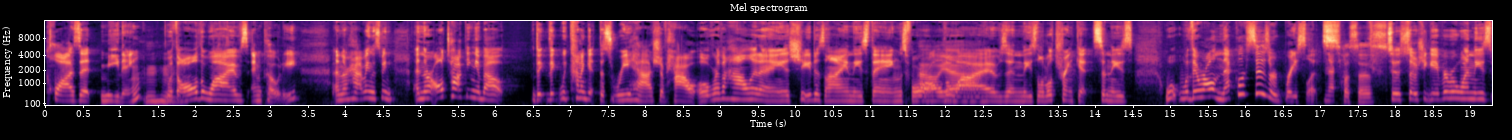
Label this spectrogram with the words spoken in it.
closet meeting Mm-hmm. with all the wives and Kody, and they're having this meeting, and they're all talking about. They, they, we kind of get this rehash of how over the holidays she designed these things for Oh, all the wives and these little trinkets and these. Well, they were all necklaces or bracelets. Necklaces. So, so she gave everyone these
